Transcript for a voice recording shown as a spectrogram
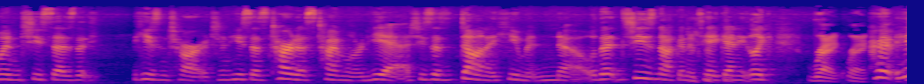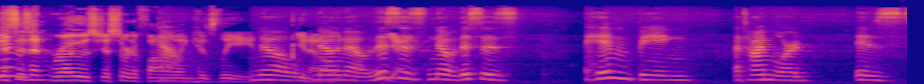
when she says that he's in charge, and he says TARDIS Time Lord, yeah. She says Donna human, no. That she's not going to take any like right right her, him. this isn't rose just sort of following his lead no, you know, no, no. This yeah. is no. This is him being a Time Lord is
